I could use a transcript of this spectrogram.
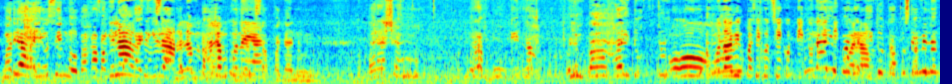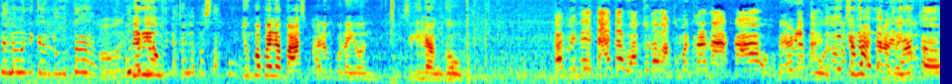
Maria, ayusin mo. Baka Sige magpunta lang, sige sa- lang. Alam- alam ko na yan. Sa paganon. Para siyang, parang bukid na. Walang bahay, doktor. Oo, madaming pasikot-sikot dito na hindi ko alam. dito, tapos kami lang dalawa ni Carlota. Oo, Buti pero yung- nakalabas ako. Yung papalabas, alam ko na yon. Sige lang, go. Sabi na tata, wag ko daw ako magranakaw. Very good. Masama talaga yun. magnanakaw.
